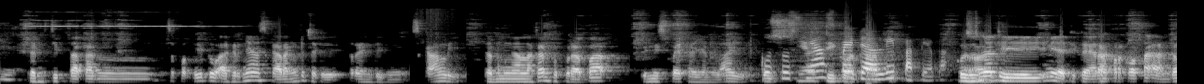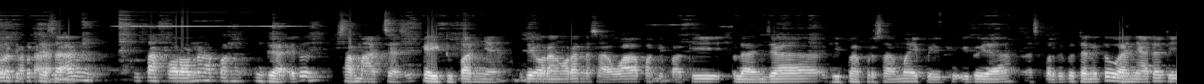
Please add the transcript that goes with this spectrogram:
Iya. dan diciptakan seperti itu akhirnya sekarang itu jadi trending sekali. Dan mengalahkan beberapa jenis sepeda yang lain. Khususnya di sepeda kota. lipat ya pak? Khususnya di ini ya di daerah perkotaan. Kalau di pedesaan entah corona apa enggak itu sama aja sih kehidupannya. Jadi orang-orang ke sawah pagi-pagi belanja gibah bersama ibu-ibu itu ya nah, seperti itu. Dan itu hanya ada di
